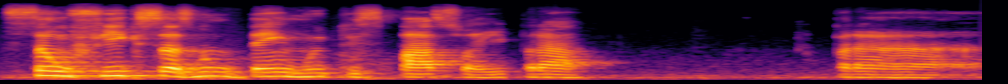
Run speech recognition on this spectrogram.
são fixas, não tem muito espaço aí para para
